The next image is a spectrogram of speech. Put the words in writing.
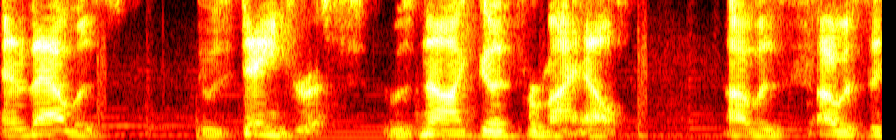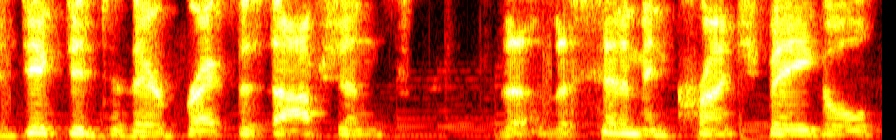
and that was it was dangerous. It was not good for my health. I was I was addicted to their breakfast options, the the cinnamon crunch bagel,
